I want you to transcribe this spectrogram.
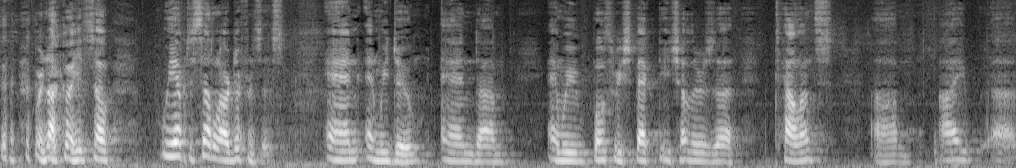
we're not going to. So we have to settle our differences. And, and we do. And, um, and we both respect each other's uh, talents. Um, I uh,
